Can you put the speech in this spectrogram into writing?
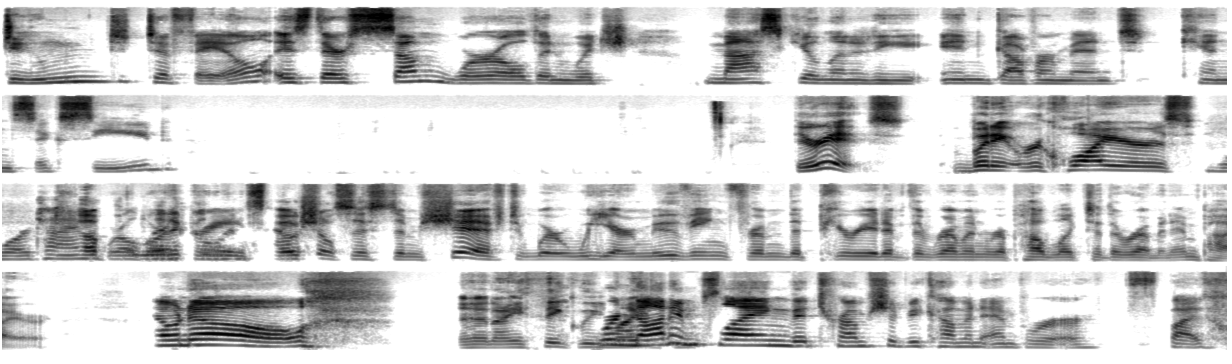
doomed to fail? Is there some world in which masculinity in government can succeed? There is, but it requires Wartime, a World political III. and social system shift where we are moving from the period of the Roman Republic to the Roman Empire. Oh no, And I think we we are might not be- implying that Trump should become an emperor. By the way.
